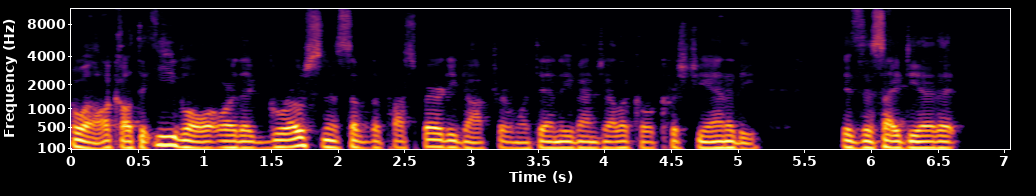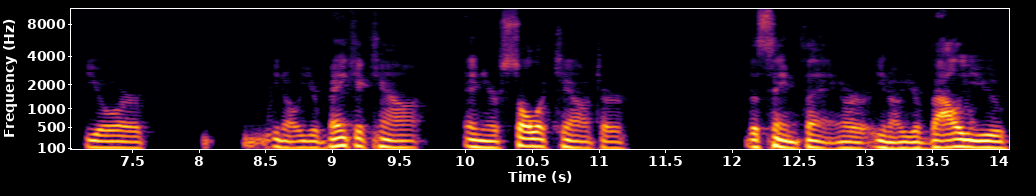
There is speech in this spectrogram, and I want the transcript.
well, I'll call it the evil or the grossness of the prosperity doctrine within evangelical Christianity is this idea that your you know your bank account and your soul account are the same thing or you know your value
